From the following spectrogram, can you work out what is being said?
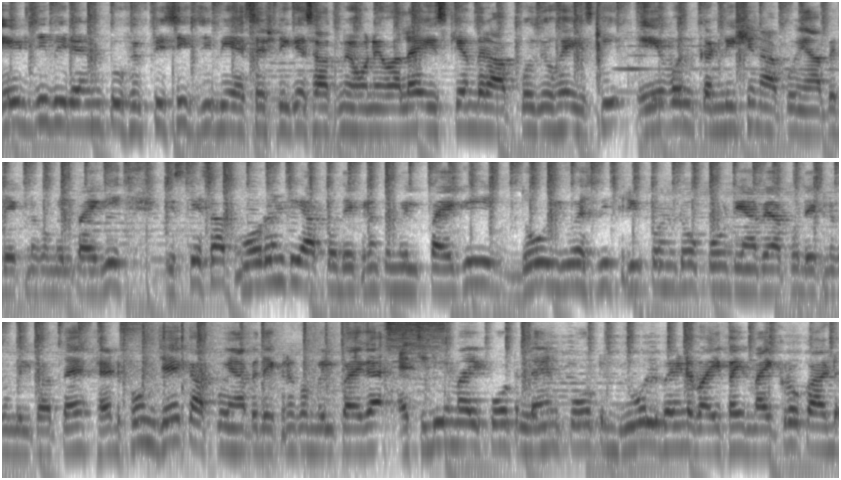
eight G B RAM two fifty six G B S S D के साथ में होने वाला है। इसके अंदर आपको जो है, इसकी ए वन कंडीशन आपको यहाँ पे देखने को मिल पाएगी। इसके साथ वारंटी आपको देखने को मिल पाएगी। दो U S B three point port यहाँ पे आपको देखने को मिल पाता है। हेडफोन जैक आपको यहाँ पे देखने को मिल पाएगा। H D M I port LAN port dual band WiFi micro card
